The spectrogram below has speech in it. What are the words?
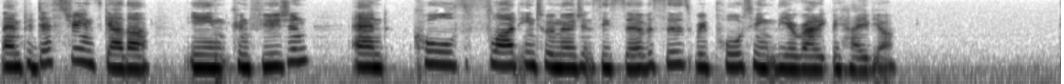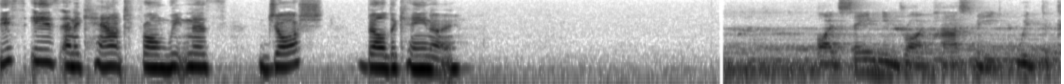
and pedestrians gather in confusion and calls flood into emergency services reporting the erratic behaviour. This is an account from witness Josh Baldacchino. I'd seen him drive past me with the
